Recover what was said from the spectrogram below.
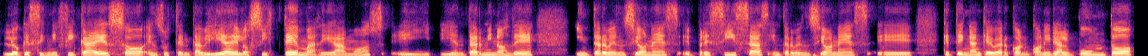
lo que significa eso en sustentabilidad de los sistemas, digamos, y, en términos de intervenciones eh, precisas, intervenciones eh, que tengan que ver con, ir al punto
